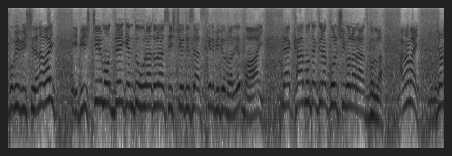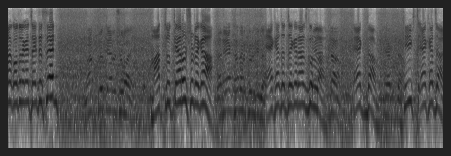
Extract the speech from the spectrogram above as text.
খুবই বৃষ্টি তাই না ভাই? এই বৃষ্টির মধ্যেই কিন্তু উড়াধুরা সৃষ্টি হয়েছে আজকের ভিডিওর বারে। ভাই দেখার মতো এক জোড়া কলসি গলা রাসগোল্লা। আনার ভাই জোড়াটা কত টাকা চাইতেছেন? মাত্র তেরোশো ভাই। মাত্র তেরোশো টাকা? এক হাজার টাকা রাসগোল্লা? একদম। ফিক্সড এক হাজার।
